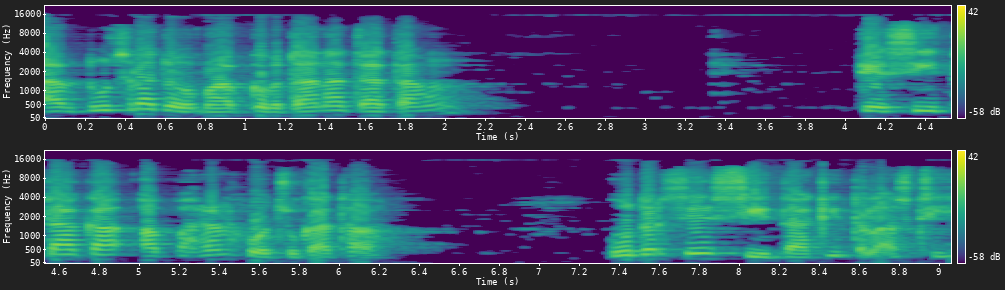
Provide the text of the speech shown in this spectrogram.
अब दूसरा जो मैं आपको बताना चाहता हूँ कि सीता का अपहरण हो चुका था, उधर से सीता की तलाश थी।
